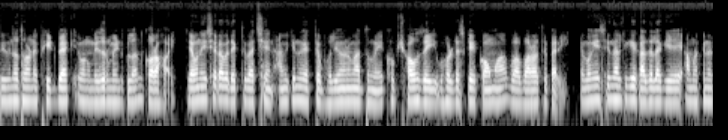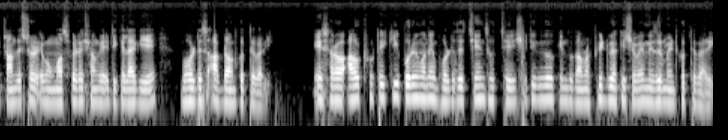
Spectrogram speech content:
বিভিন্ন ধরনের ফিডব্যাক এবং মেজারমেন্টগুলো করা হয়। যেমন এই দেখতে পাচ্ছেন, আমি কিন্তু একটা ভলিউমের মাধ্যমে খুব সহজেই ভোল্টেজকে কমা বা বাড়াতে পারি। এবং এই সিগন্যালটিকে কাজে লাগিয়ে আমরা কিন্তু ট্রানজিস্টর এবং মসফেটের সঙ্গে এটিকে লাগিয়ে ভোল্টেজ আপ ডাউন করতে পারি। এছাড়াও আউটপুটে কি পরিমাণে ভোল্টেজের চেঞ্জ হচ্ছে সেটিকেও কিন্তু আমরা ফিডব্যাক হিসেবে মেজারমেন্ট করতে পারি।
